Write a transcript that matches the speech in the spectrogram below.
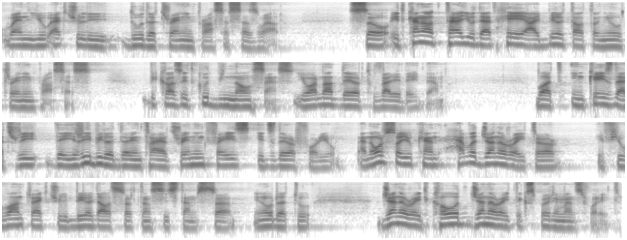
when you actually do the training process as well. So it cannot tell you that, hey, I built out a new training process, because it could be nonsense. You are not there to validate them. But in case that re they rebuild the entire training phase, it's there for you. And also you can have a generator if you want to actually build out certain systems uh, in order to generate code, generate experiments for it.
